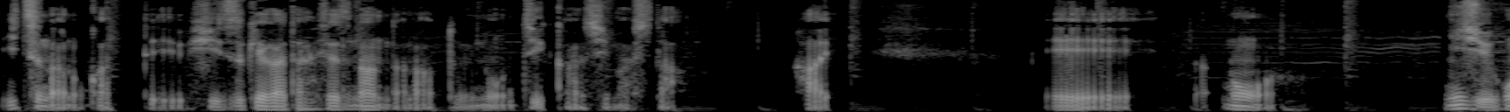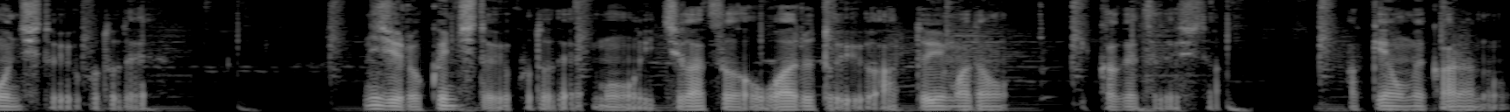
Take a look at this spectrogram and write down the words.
いつなのかっていう日付が大切なんだなというのを実感しました。はい。えー、もう25日ということで、26日ということで、もう1月が終わるというあっという間の1ヶ月でした。明けおめからの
